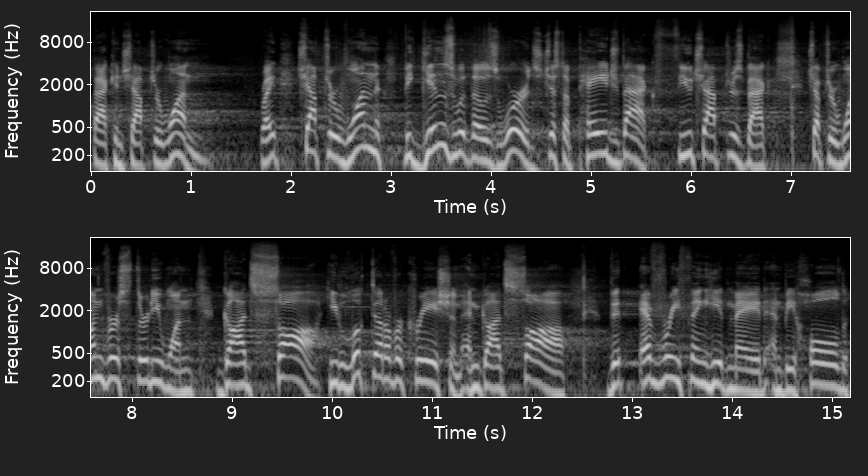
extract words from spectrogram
back in chapter one, right? Chapter one begins with those words just a page back, few chapters back. Chapter one, verse 31 God saw, he looked out over creation, and God saw that everything he had made, and behold,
